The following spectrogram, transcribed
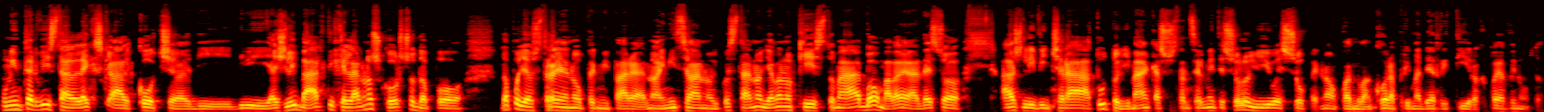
un'intervista all'ex, al coach di, di, Ashley Barty che l'anno scorso dopo, dopo, gli Australian Open mi pare, no a inizio anno di quest'anno gli avevano chiesto ma boh ma vabbè, adesso Ashley vincerà tutto gli manca sostanzialmente solo gli US Open no? quando ancora prima del ritiro che poi è avvenuto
